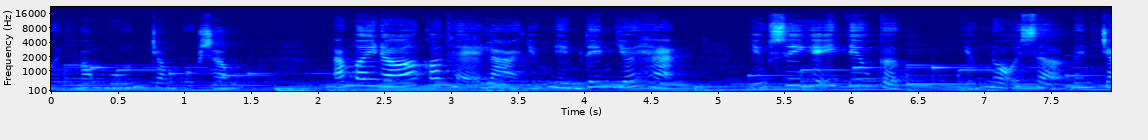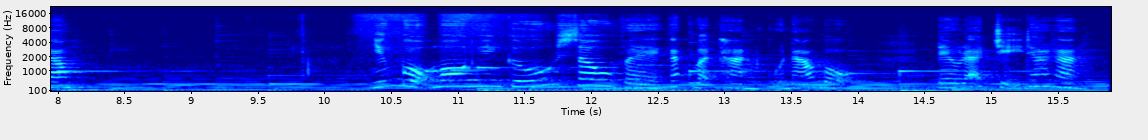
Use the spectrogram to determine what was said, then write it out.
mình mong muốn trong cuộc sống. Đám mây đó có thể là những niềm tin giới hạn, những suy nghĩ tiêu cực, những nỗi sợ bên trong. Những bộ môn nghiên cứu sâu về cách vận hành của não bộ đều đã chỉ ra rằng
